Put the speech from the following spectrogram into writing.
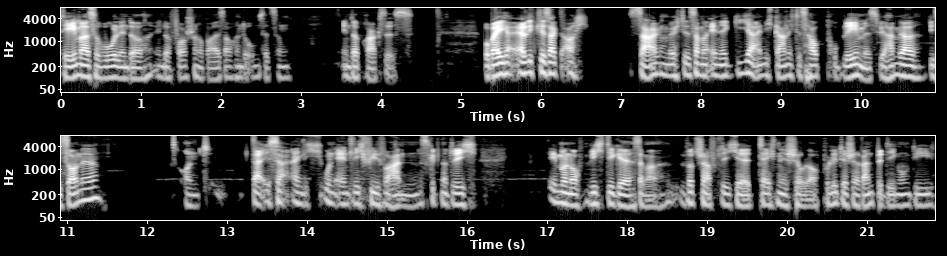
Thema, sowohl in der, in der Forschung, aber als auch in der Umsetzung in der Praxis. Wobei ich ehrlich gesagt auch sagen möchte, dass Energie ja eigentlich gar nicht das Hauptproblem ist. Wir haben ja die Sonne und da ist ja eigentlich unendlich viel vorhanden. Es gibt natürlich immer noch wichtige, sagen wir, wirtschaftliche, technische oder auch politische Randbedingungen, die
